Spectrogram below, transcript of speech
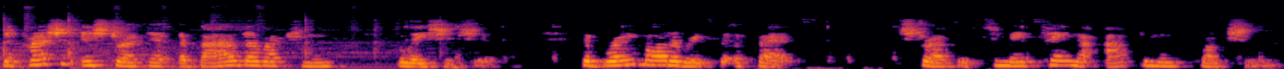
Depression and stress have a bidirectional relationship. The brain moderates the effects stresses to maintain an optimal function.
